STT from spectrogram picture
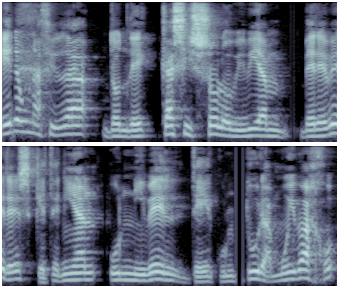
era una ciudad donde casi solo vivían bereberes que tenían un nivel de cultura muy bajo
